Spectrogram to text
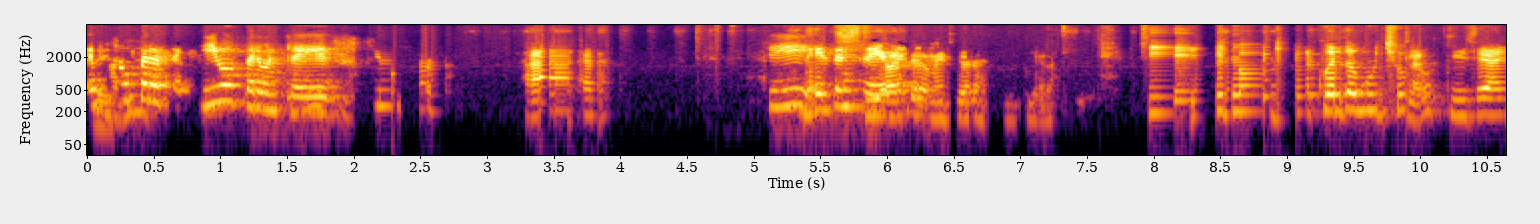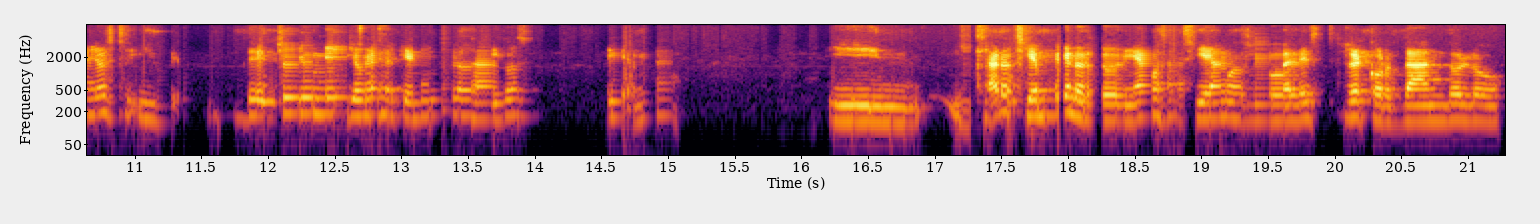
Es súper efectivo, pero entre ellos. Ah, sí, es entre sí, ahora que lo mencionas, Sí, yo, recuerdo mucho, claro, 15 años, y de hecho yo me, yo me acerqué mucho a los amigos y, y, claro, siempre nos reuníamos, hacíamos rituales recordándolo,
